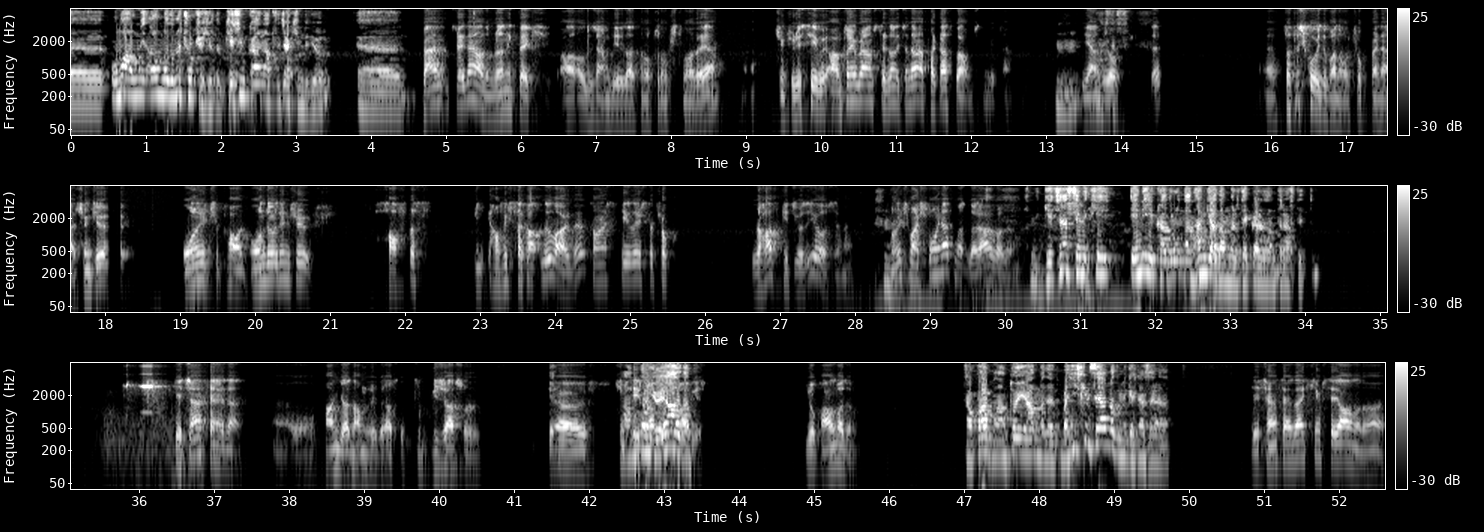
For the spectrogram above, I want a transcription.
onu alma, almadığına çok şaşırdım. Kesin Kaan atlayacak şimdi diyordum. E, Ben şeyden aldım. Running back al- alacağım diye zaten oturmuştum oraya. Çünkü receiver Antonio Brown sezon içinde ben takasla almıştım geçen. hı hı. Yani yok. Ee, satış koydu bana o çok fena. Çünkü 13 pa- 14. hafta bir hafif sakatlığı vardı. Sonra Steelers'da çok rahat gidiyordu ya o sene. Son 3 maçta oynatmadılar abi adamı. Şimdi geçen seneki en iyi kadrondan hangi adamları tekrardan draft ettin? Geçen seneden e, hangi adamları draft ettim? Güzel soru. Ya, kimseyi Antonio'yu abi. Yok almadım. Ha pardon Antonio'yu almadı. Bak hiç kimseyi almadın mı geçen seneden? Geçen seneden kimseyi almadım abi.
